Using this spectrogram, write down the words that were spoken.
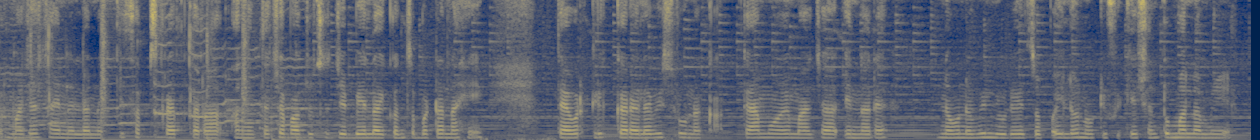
तर माझ्या चॅनलला नक्की सबस्क्राईब करा आणि त्याच्या बाजूचं जे बेल आयकनचं बटन आहे त्यावर क्लिक करायला विसरू नका. त्यामुळे माझ्या येणाऱ्या नवनवीन व्हिडिओचं पहिलं नोटिफिकेशन तुम्हाला मिळेल.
